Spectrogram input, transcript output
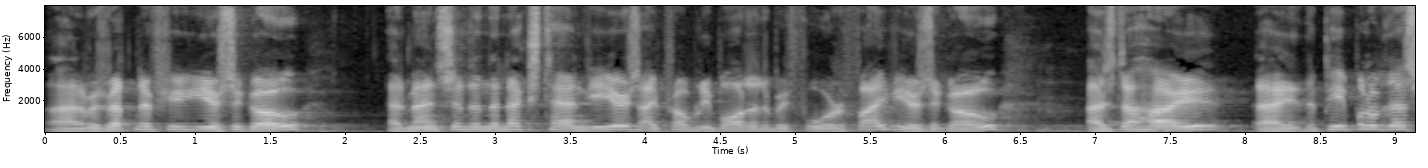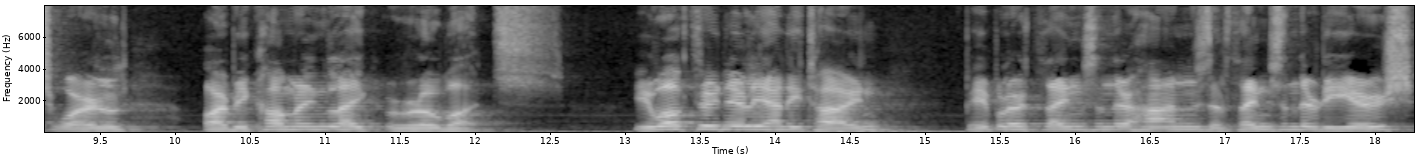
And it was written a few years ago. It mentioned in the next 10 years, I probably bought it about four or five years ago, as to how uh, the people of this world are becoming like robots. You walk through nearly any town, people have things in their hands, have things in their ears,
